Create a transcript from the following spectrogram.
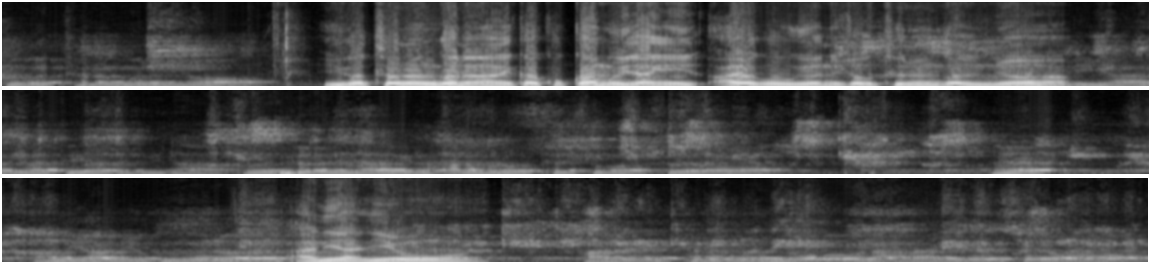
그거 트는 거는요. 이거 트는 거는 하니까 국감의장이 아이고 의원님 저거 트는 거는요. 이야기가 돼야 됩니다. 그 들은 이야기를 함부로 틀 수가 없어요. 예? 아니, 아니요. 그거는 아니 아니요. 사전에 트는 건 녹음은 안 하기로 했어요.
